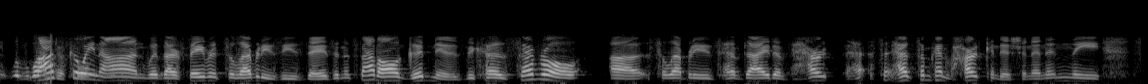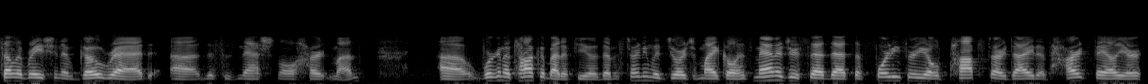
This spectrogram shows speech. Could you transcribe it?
it was lots wonderful. going on with our favorite celebrities these days, and it's not all good news because several uh, celebrities have died of heart, ha- had some kind of heart condition. And in the celebration of Go Red, uh, this is National Heart Month. Uh, we're going to talk about a few of them, starting with George Michael. His manager said that the 43 year old pop star died of heart failure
